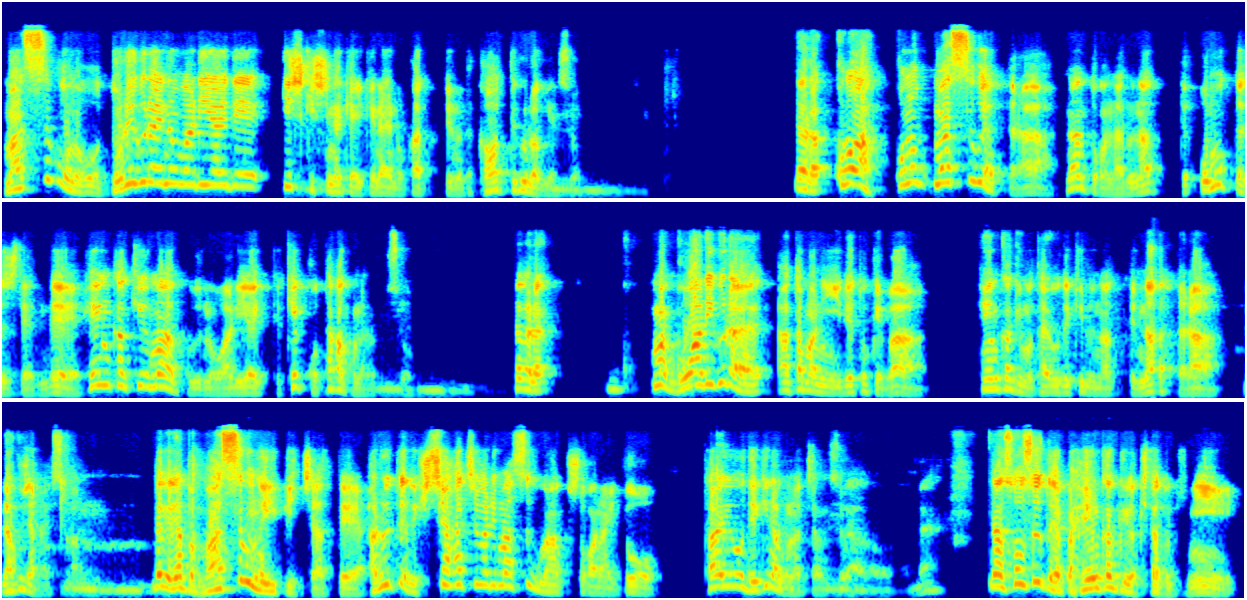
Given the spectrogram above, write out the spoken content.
まっすぐのをどれぐらいの割合で意識しなきゃいけないのかっていうので変わってくるわけですよ。だから、この、あ、このまっすぐやったら、なんとかなるなって思った時点で、変化球マークの割合って結構高くなるんですよ。だから、ごまあ、5割ぐらい頭に入れとけば、変化球も対応できるなってなったら楽じゃないですか。だけどやっぱまっすぐのいいピッチャーって、ある程度7、8割まっすぐマークしとかないと対応できなくなっちゃうんですよ。だかなるほどね。らそうするとやっぱ変化球が来た時に、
